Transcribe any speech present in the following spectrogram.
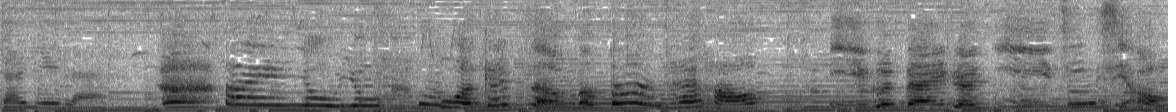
站起来。哎呦呦，我该怎么办才好？一个戴着已经小，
